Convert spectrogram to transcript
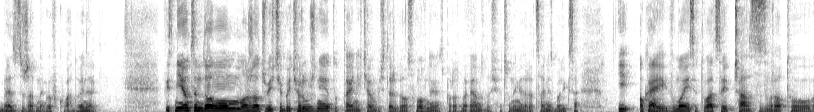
bez żadnego wkładu energii. W istniejącym domu może oczywiście być różnie. Tutaj nie chciałbym być też gołosłowny, więc porozmawiałem z doświadczonymi doradcami z Bolixa. I okej, okay, w mojej sytuacji czas zwrotu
